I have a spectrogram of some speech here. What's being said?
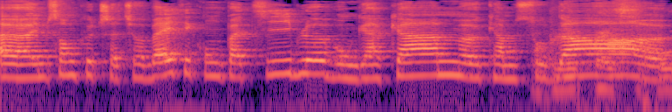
euh, il me semble que Chaturbate est compatible, Bonga Cam, Cam Soda, euh,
